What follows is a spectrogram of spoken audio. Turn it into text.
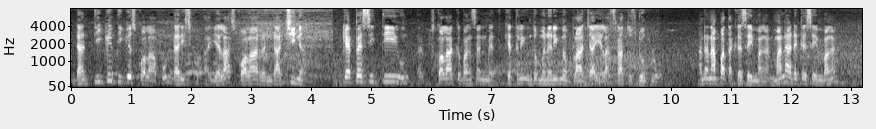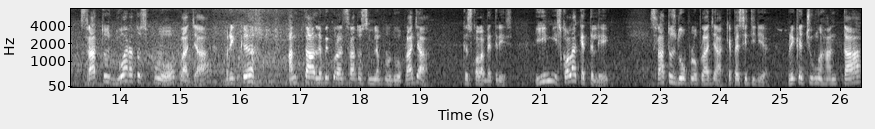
Dan tiga-tiga sekolah pun dari seko- ialah sekolah rendah Cina. Kapasiti sekolah kebangsaan Katolik untuk menerima pelajar ialah 120. Anda nampak tak keseimbangan? Mana ada keseimbangan? 100 210 pelajar, mereka hantar lebih kurang 192 pelajar ke sekolah metodis. Ini sekolah Katolik 120 pelajar kapasiti dia. Mereka cuma hantar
